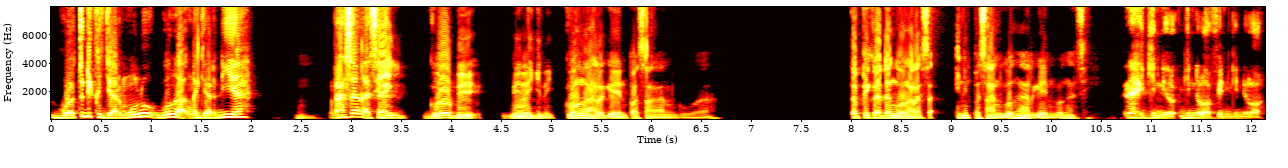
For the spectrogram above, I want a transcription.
gue tuh dikejar mulu gue nggak ngejar dia hmm. ngerasa nggak sih Saya gue lebih milih gini, gue ngehargain pasangan gue. Tapi kadang gue ngerasa, ini pasangan gue ngehargain gue gak sih? Nah gini loh gini loh Vin gini loh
